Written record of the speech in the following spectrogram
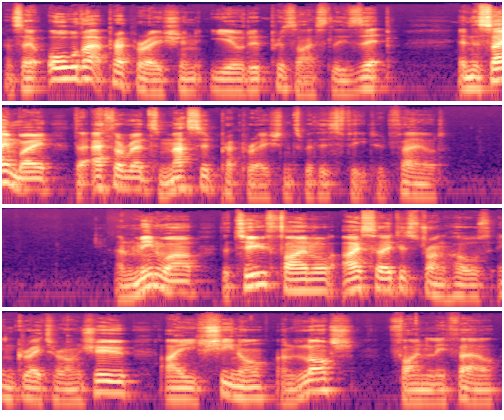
And so all that preparation yielded precisely zip, in the same way that Ethelred's massive preparations with his fleet had failed. And meanwhile, the two final isolated strongholds in Greater Anjou, i.e., Chinon and Loches, finally fell,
